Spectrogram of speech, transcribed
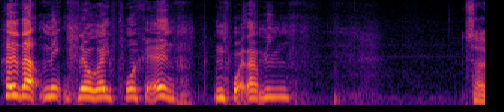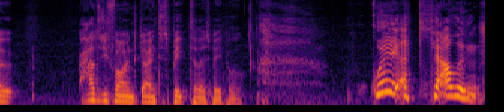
how that makes their life it is, and what that means. So, how did you find going to speak to those people? Quite a challenge.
